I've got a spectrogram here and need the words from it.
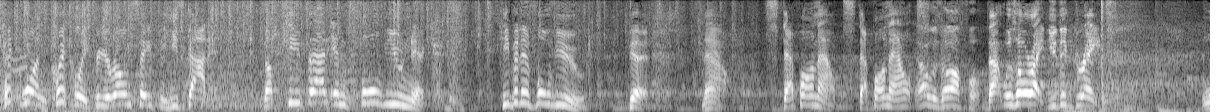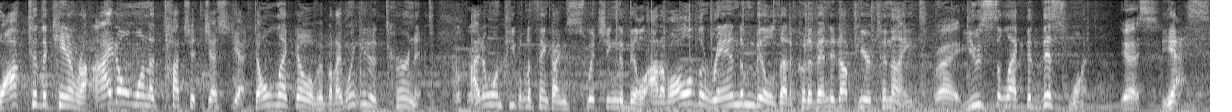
pick one quickly for your own safety. He's got it. Now keep that in full view, Nick. Keep it in full view. Good. Now, step on out. Step on out. That was awful. That was all right. You did great. Walk to the camera. I don't want to touch it just yet. Don't let go of it, but I want you to turn it. Okay. I don't want people to think I'm switching the bill. Out of all of the random bills that could have ended up here tonight, Right. you selected this one. Yes. Yes.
